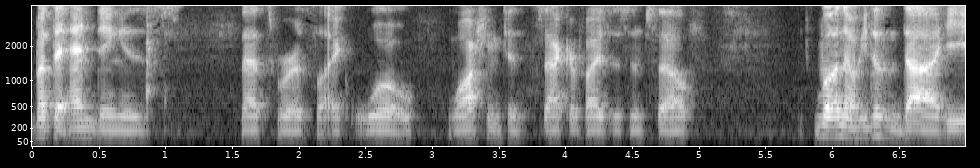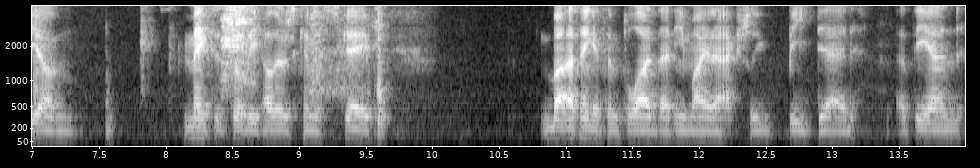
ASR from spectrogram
But the ending is, that's where it's like, whoa. Washington sacrifices himself. Well, no, he doesn't die. He um, makes it so the others can escape. But I think it's implied that he might actually be dead at the end.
